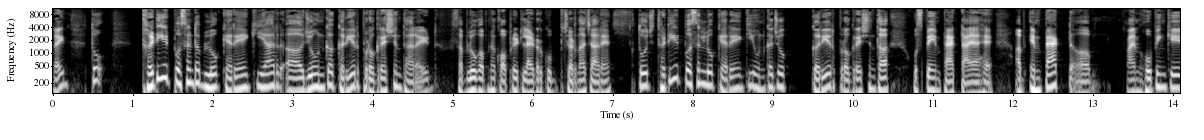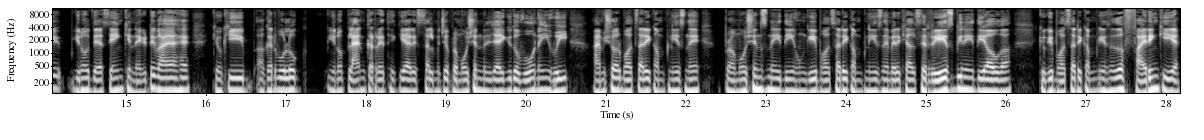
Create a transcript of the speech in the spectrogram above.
राइट तो थर्टी एट परसेंट अब लोग कह रहे हैं कि यार जो उनका करियर प्रोग्रेशन था राइट सब लोग अपने कॉपरेट लैडर को चढ़ना चाह रहे हैं। तो थर्टी एट परसेंट लोग कह रहे हैं कि उनका जो करियर प्रोग्रेशन था, उस पर इम्पैक्ट आया है। अब इम्पैक्ट आई एम होपिंग के you know they are saying कि नेगेटिव आया है, क्योंकि अगर वो लोग यू नो प्लान कर रहे थे कि यार इस साल मुझे प्रमोशन मिल जाएगी तो वो नहीं हुई। आई एम श्योर बहुत सारी कंपनीज़ ने प्रमोशंस नहीं दी होंगी, बहुत सारी कंपनीज़ ने मेरे ख्याल से रेस भी नहीं दिया होगा, क्योंकि बहुत सारी कंपनीज़ ने तो फायरिंग की है।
